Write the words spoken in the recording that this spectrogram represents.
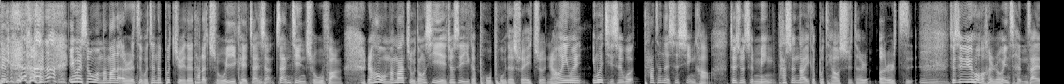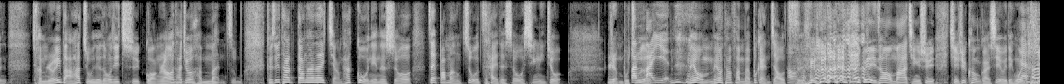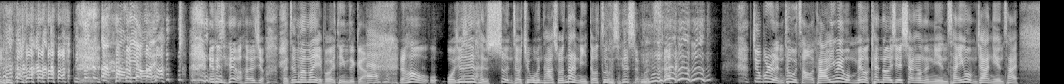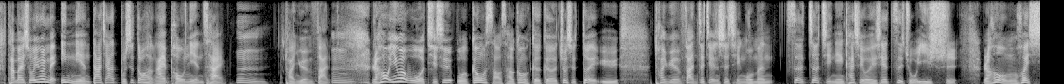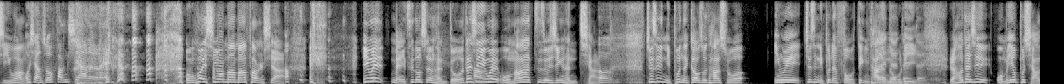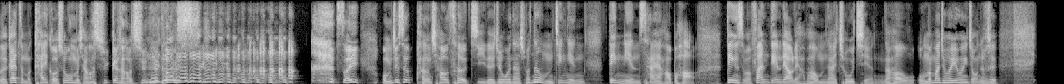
因为身为我妈妈的儿子，我真的不觉得他的厨艺可以站上站进厨房，然后我妈妈煮东西也就是一个普普的水准，然后因为、嗯、因为其实我他真的是幸好，这就是命，他生到一个不挑食的儿子，嗯，就是因为我很容易称赞，很容易把他煮的东西吃光，然后他就很。很满足，可是他当他在讲他过年的时候在帮忙做菜的时候，我心里就忍不住了，翻白眼。没有没有，他翻白不敢造次，因为你知道我妈的情绪情绪控管是有一点问题。你真的大爆料哎！因为今天有喝酒，反正妈妈也不会听这个、啊。然后我我就是很顺着去问他说：“那你都做些什么菜？” 就不忍吐槽他，因为我没有看到一些像样的年菜。因为我们家的年菜，坦白说，因为每一年大家不是都很爱剖年菜，嗯，团圆饭，嗯。然后，因为我其实我跟我嫂嫂跟我哥哥，就是对于团圆饭这件事情，我们这这几年开始有一些自主意识。然后我们会希望，我想说放下了嘞，我们会希望妈妈放下。哦因为每次都剩很多，但是因为我妈妈自尊心很强，哦、就是你不能告诉她说，因为就是你不能否定她的努力，对对对对，然后但是我们又不晓得该怎么开口说我们想要吃更好吃的东西，所以我们就是旁敲侧击的就问她说，那我们今年订年菜好不好？订什么饭店料理好不好？我们来出钱，然后我妈妈就会用一种就是，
